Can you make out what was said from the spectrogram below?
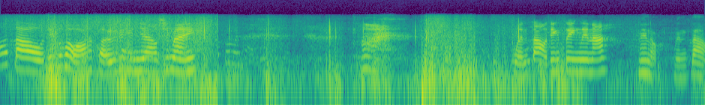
พ่อเต่าที่เขาบอกว่าขอให้วิกินยาวใช่ไหมเฮ้ยเหมือนเต่าจริงๆเลยนะไม่หรอกเหมือนเต่า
